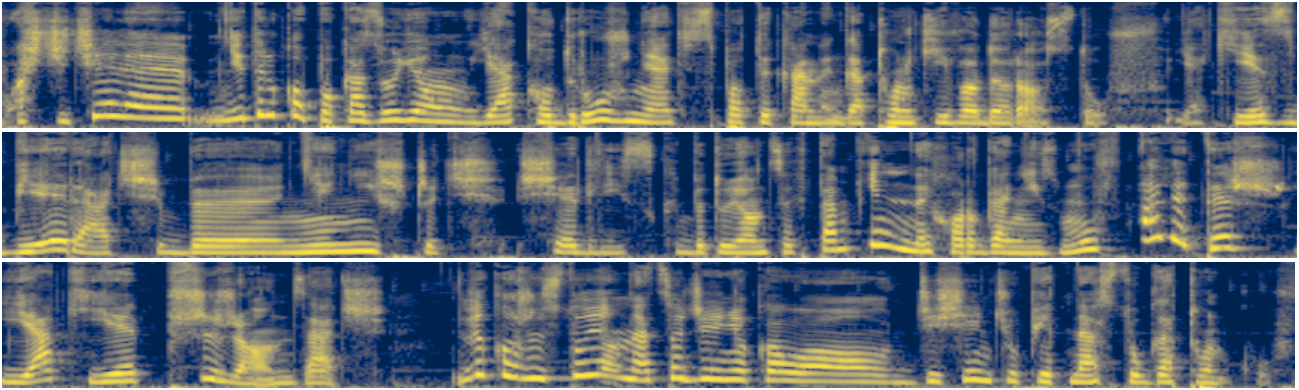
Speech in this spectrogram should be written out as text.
Właściciele nie tylko pokazują, jak odróżniać spotykane gatunki wodorostów, jak je zbierać, by nie niszczyć siedlisk bytujących tam innych organizmów, ale też jak je przyrządzać. Wykorzystują na co dzień około 10-15 gatunków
